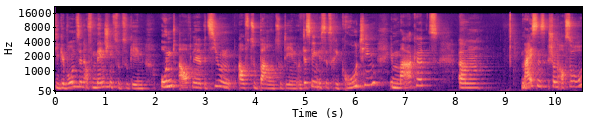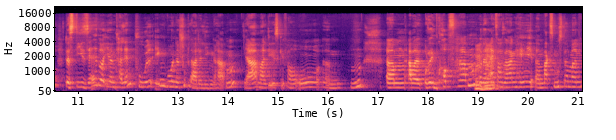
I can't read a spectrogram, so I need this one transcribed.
die gewohnt sind, auf Menschen zuzugehen und auch eine Beziehung aufzubauen zu denen. Und deswegen ist das Recruiting im Market ähm, meistens schon auch so, dass die selber ihren Talentpool irgendwo in der Schublade liegen haben, ja, mal DSGVO, ähm, hm, ähm, aber oder im Kopf haben mhm. und dann mhm. einfach sagen, hey, äh, Max Mustermann,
